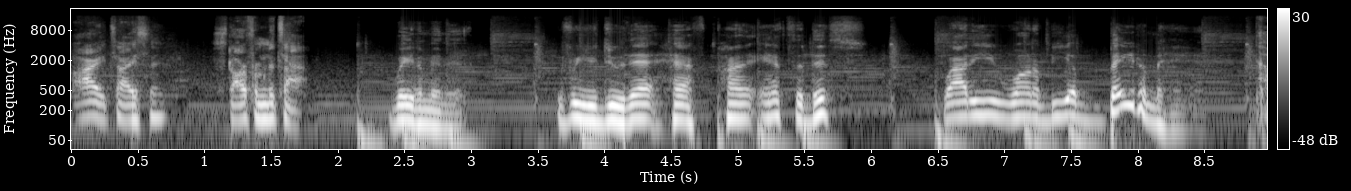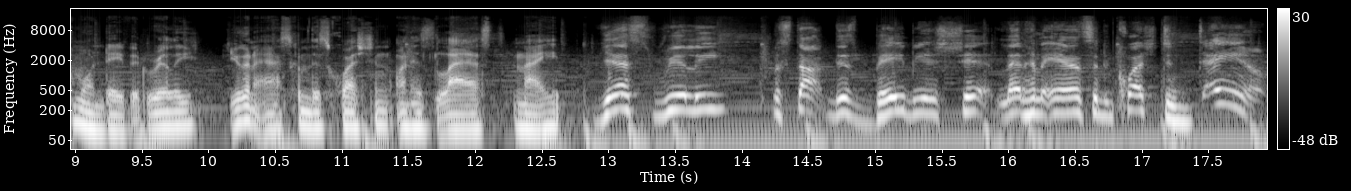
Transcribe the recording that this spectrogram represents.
All right, Tyson, start from the top. Wait a minute. Before you do that, half pint answer this. Why do you want to be a beta man? Come on, David, really? You're gonna ask him this question on his last night? Yes, really? But stop this baby and shit. Let him answer the question. Damn.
